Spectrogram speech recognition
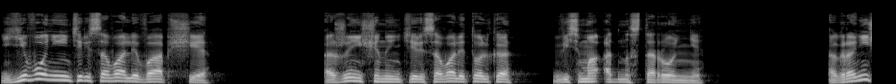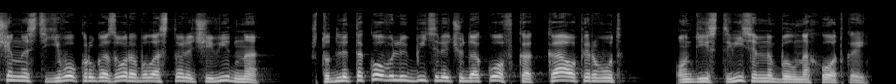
его не интересовали вообще, а женщины интересовали только весьма односторонне. Ограниченность его кругозора была столь очевидна, что для такого любителя чудаков, как Каупервуд, он действительно был находкой.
